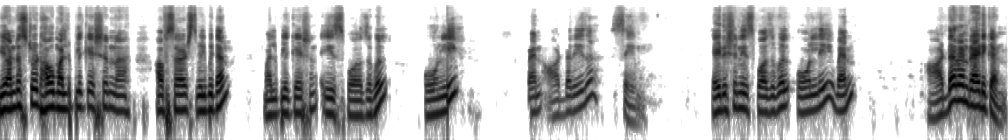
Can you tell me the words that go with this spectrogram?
you understood how multiplication uh, of surds will be done? Multiplication is possible only when order is uh, same. Addition is possible only when order and radicand.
